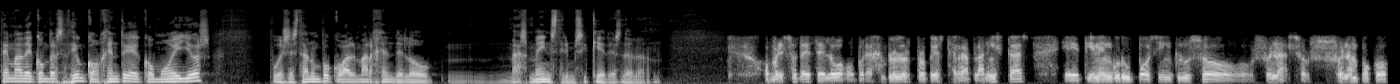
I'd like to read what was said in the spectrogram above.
tema de conversación con gente que como ellos, pues están un poco al margen de lo mm, más mainstream, si quieres. De lo- Hombre, eso desde luego. Por ejemplo, los propios terraplanistas eh, tienen grupos, incluso suena su- suena un poco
